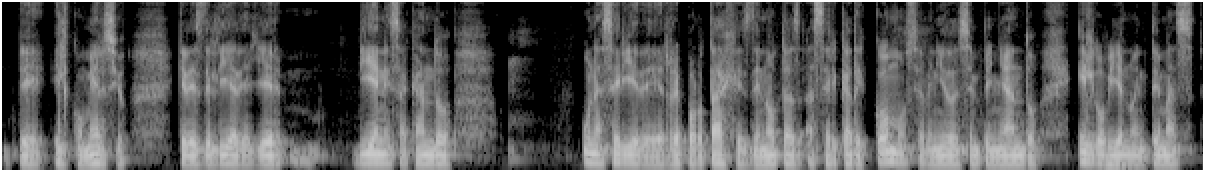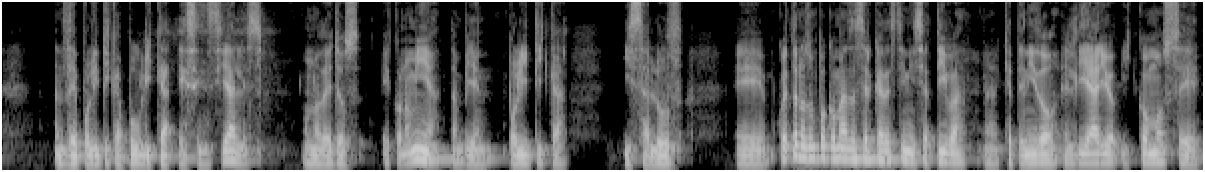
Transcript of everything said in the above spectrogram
del el comercio que desde el día de ayer viene sacando una serie de reportajes, de notas acerca de cómo se ha venido desempeñando el gobierno en temas de política pública esenciales. Uno de ellos, economía, también política y salud. Eh, cuéntanos un poco más acerca de esta iniciativa eh, que ha tenido el diario y cómo se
